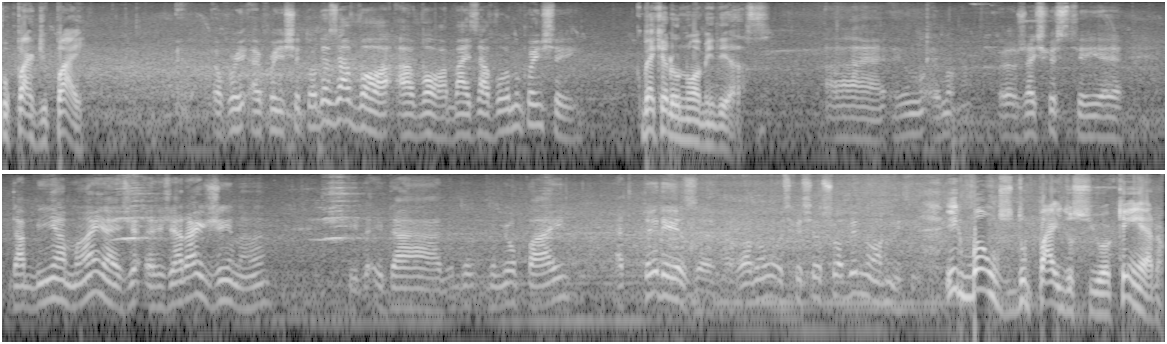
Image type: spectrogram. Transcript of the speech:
Por parte de pai? Eu conheci todas as avós, avó, mas avô não conheci. Como é que era o nome delas? Ah, eu, eu, eu já esqueci. É, da minha mãe é, é Gerardina, né? E, da, do, do, meu pai é Tereza. Agora eu esqueci o sobrenome. Irmãos do pai do senhor, quem eram?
